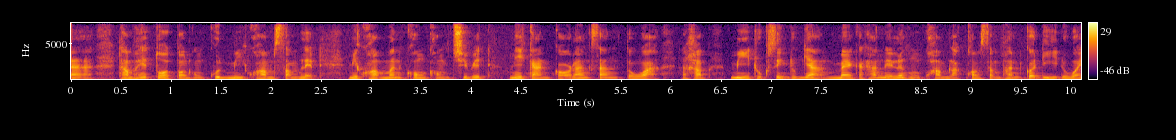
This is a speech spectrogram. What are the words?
นาทำให้ตัวตนของคุณมีความสำเร็จ มีความมั่นคงของชีวิต มีการก่อร่างสร้างตัวนะครับ มีทุกสิ่งทุกอย่างแม้กระทั่งในเรื่องของความรักความสัมพันธ์ก็ดีด้วย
